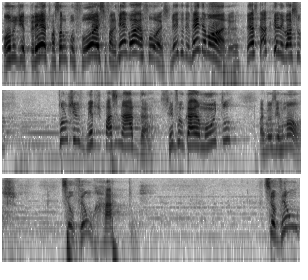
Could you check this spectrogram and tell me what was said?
homem de preto passando com foice. Eu falei, vem agora, foice. Vem, vem demônio. Vem ficar com aquele negócio. Eu não tive medo de quase nada. Sempre fui um cara muito. Mas, meus irmãos, se eu ver um rato, se eu ver um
